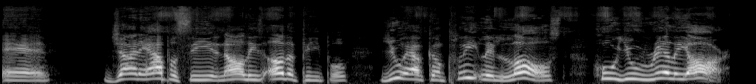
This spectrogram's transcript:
and Johnny Appleseed and all these other people, you have completely lost who you really are.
